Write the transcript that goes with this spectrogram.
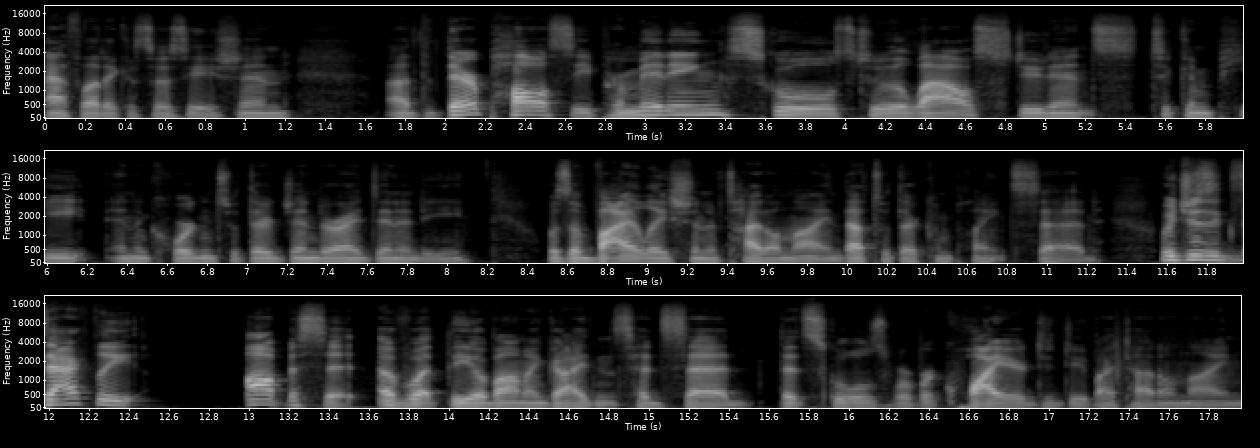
athletic association, uh, that their policy permitting schools to allow students to compete in accordance with their gender identity was a violation of Title IX. That's what their complaint said, which is exactly opposite of what the Obama guidance had said that schools were required to do by Title IX.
